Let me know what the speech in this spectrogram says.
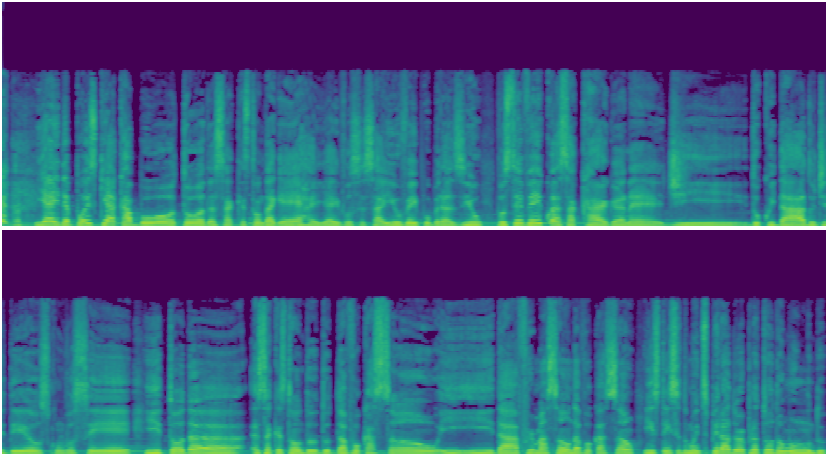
e aí depois que acabou toda essa questão da guerra, e aí você saiu, veio pro Brasil, você veio com essa carga, né? De, do cuidado de Deus com você e toda essa questão do, do da vocação e, e, da afirmação da vocação. Isso tem sido muito inspirador para todo mundo.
